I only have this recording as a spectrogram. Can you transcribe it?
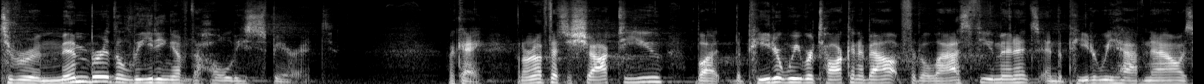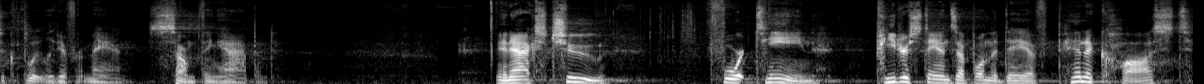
to remember the leading of the Holy Spirit. Okay, I don't know if that's a shock to you, but the Peter we were talking about for the last few minutes and the Peter we have now is a completely different man. Something happened. In Acts 2 14, Peter stands up on the day of Pentecost.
